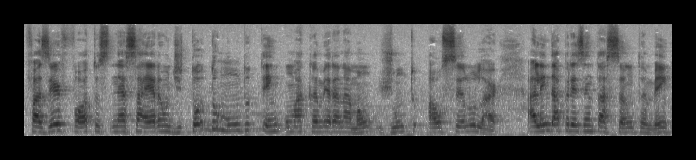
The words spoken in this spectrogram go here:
fazer fotos nessa era onde todo mundo tem uma câmera na mão junto ao celular. Além da apresentação também,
